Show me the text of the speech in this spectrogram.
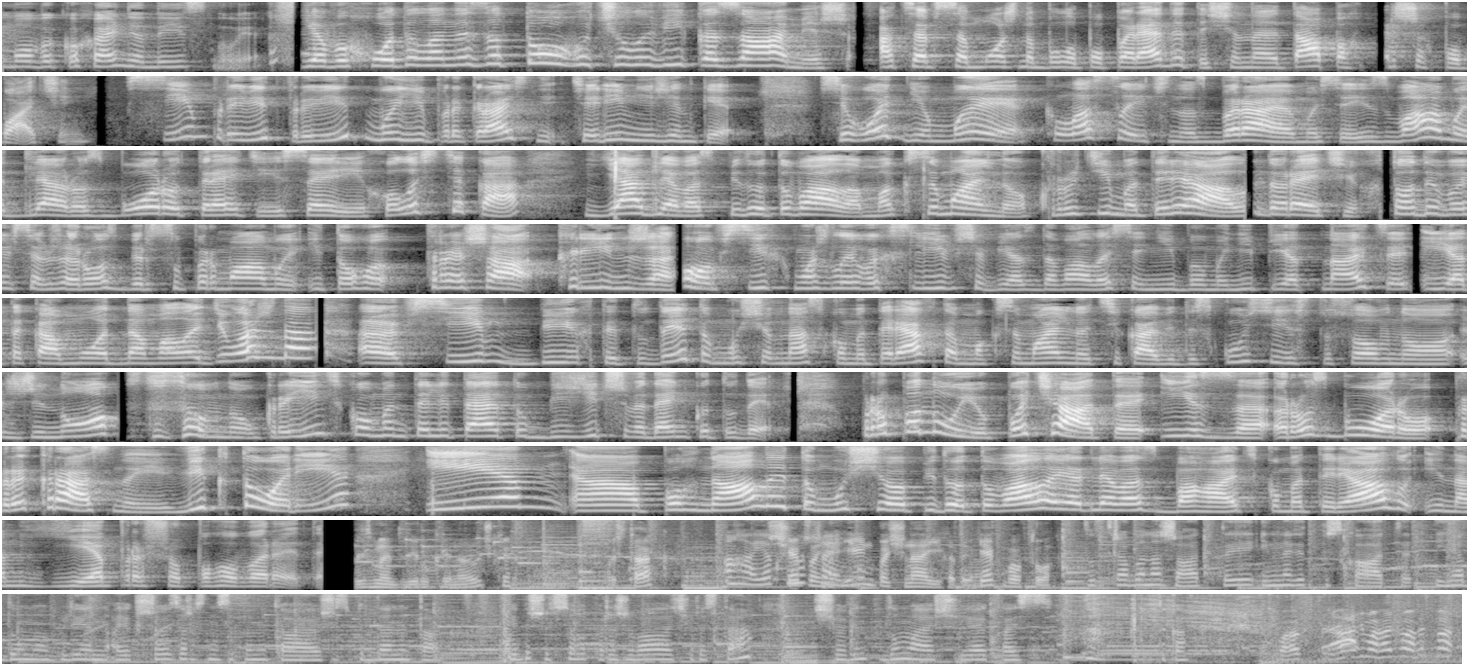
мови кохання не існує. Я виходила не за того чоловіка заміж, а це все можна було попередити ще на етапах перших побачень. Всім привіт-привіт, мої прекрасні чарівні жінки. Сьогодні ми класично збираємося із вами для розбору третьої серії Холостяка. Я для вас підготувала максимально круті матеріали. До речі, хто дивився вже розбір супермами і того треша крінжа о всіх можливих слів, щоб я здавалася, ніби мені 15, і я така модна молодіжна. Е, Всім бігти туди, тому що в нас в коментарях там максимально цікаві дискусії стосовно жінок, стосовно українського менталітету. Біжіть швиденько туди. Пропоную почати із розбору прекрасної Вікторії. І е, погнали, тому що підготувала я для вас багатько матеріалу, і нам є про що поговорити. Візьме дві руки на ручки. Ось так. Ага, я Щеплення, і він починає їхати, як в авто. Тут треба нажати і не відпускати. І я думаю, блін, а якщо я зараз не запам'ятаю, щось піде не так. Я більше всього переживала через те, що він подумає, що я якась така. Гальма, гальма, гальма.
